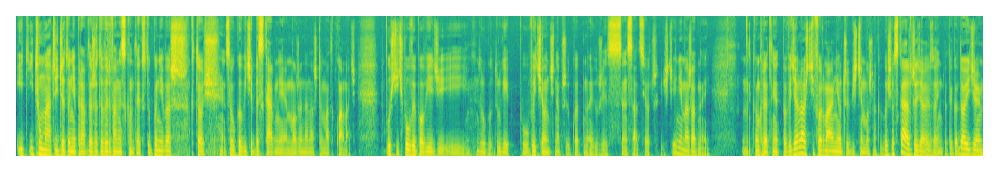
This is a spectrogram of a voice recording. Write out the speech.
i, i tłumaczyć, że to nieprawda, że to wyrwane z kontekstu, ponieważ ktoś całkowicie bezkarnie może na nasz temat kłamać. Puścić pół wypowiedzi i dru, drugiej pół wyciąć na przykład, no już jest sensacja oczywiście i nie ma żadnej konkretnej odpowiedzialności. Formalnie oczywiście można kogoś oskarżyć, ale zanim do tego dojdzie,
